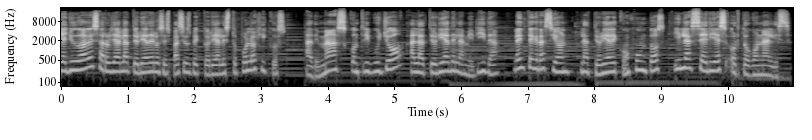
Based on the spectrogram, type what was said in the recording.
y ayudó a desarrollar la teoría de los espacios vectoriales topológicos. Además, contribuyó a la teoría de la medida, la integración, la teoría de conjuntos y las series ortogonales.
